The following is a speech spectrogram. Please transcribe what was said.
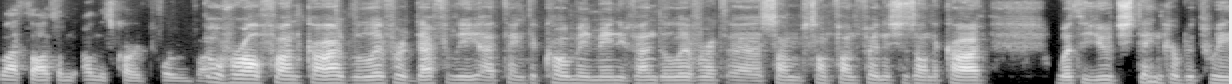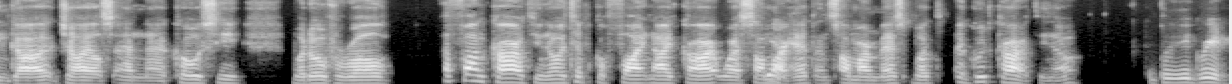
last thoughts on, on this card before we move on? Overall, fun card delivered. Definitely, I think the co-main main event delivered uh, some some fun finishes on the card with a huge stinker between Giles and uh, Cosce. But overall, a fun card. You know, a typical fight night card where some yeah. are hit and some are missed, but a good card. You know. Completely agreed.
